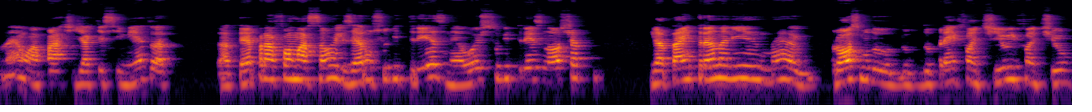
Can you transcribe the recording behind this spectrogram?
né, uma parte de aquecimento, até para a formação, eles eram sub-13, né? Hoje sub-13 nosso já já está entrando ali, né, próximo do, do, do pré-infantil, infantil.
